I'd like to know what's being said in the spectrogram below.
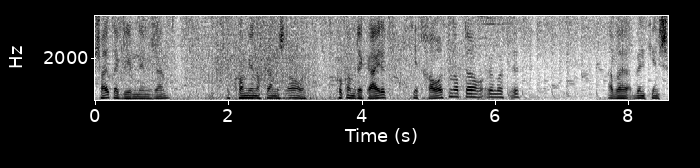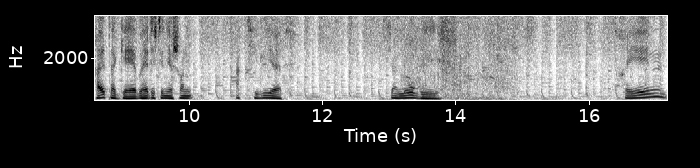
Schalter geben, nehme ich an. Wir kommen hier noch gar nicht raus. Guck mal mit der Guided hier draußen, ob da irgendwas ist. Aber wenn es hier einen Schalter gäbe, hätte ich den ja schon aktiviert. Ist ja logisch. Drehen.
